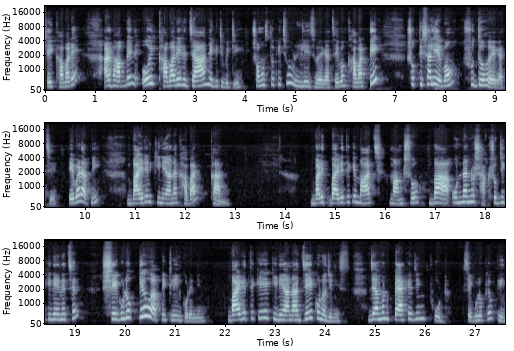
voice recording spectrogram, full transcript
সেই খাবারে আর ভাববেন ওই খাবারের যা নেগেটিভিটি সমস্ত কিছু রিলিজ হয়ে গেছে এবং খাবারটি শক্তিশালী এবং শুদ্ধ হয়ে গেছে। এবার আপনি বাইরের কিনে আনা খাবার খান। বাড়ি বাইরে থেকে মাছ, মাংস বা অন্যান্য শাকসবজি কিনে এনেছেন সেগুলোকেও আপনি ক্লিন করে নিন। বাইরে থেকে কিনে আনা যে কোনো জিনিস, যেমন প্যাকেজিং ফুড সেগুলোকেও ক্লিন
